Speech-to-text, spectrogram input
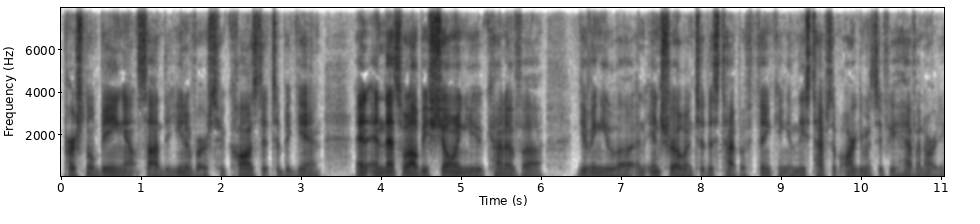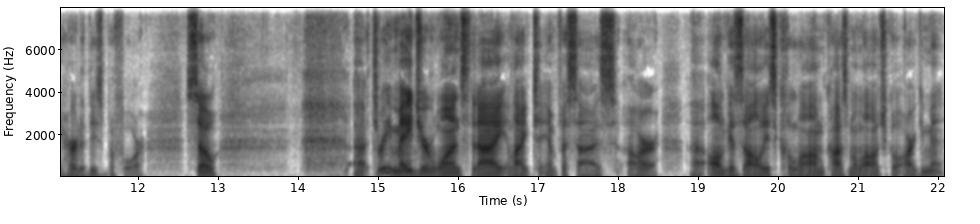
personal being outside the universe who caused it to begin. And, and that's what I'll be showing you kind of. Uh, giving you uh, an intro into this type of thinking and these types of arguments if you haven't already heard of these before. So, uh, three major ones that I like to emphasize are uh, Al Ghazali's Kalam cosmological argument,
